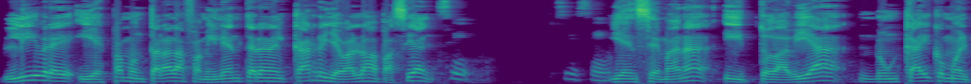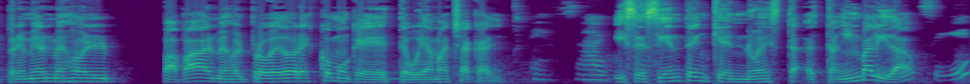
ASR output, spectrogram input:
libres y es para montar a la familia entera en el carro y llevarlos a pasear. Sí. Sí, sí. Y en semana, y todavía nunca hay como el premio al mejor papá, el mejor proveedor, es como que te voy a machacar. Exacto. Y se sienten que no está, están invalidados. Sí,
